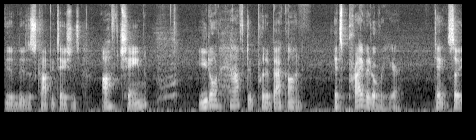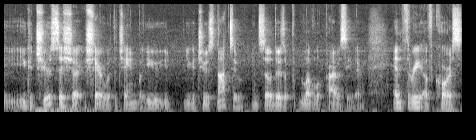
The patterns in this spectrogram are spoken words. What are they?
those computations off chain you don't have to put it back on it's private over here Okay, so you could choose to share, share with the chain, but you, you, you could choose not to. And so there's a level of privacy there. And three, of course,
